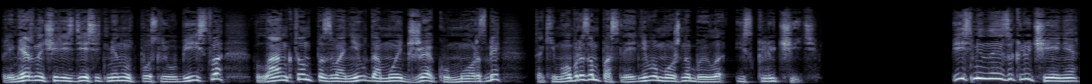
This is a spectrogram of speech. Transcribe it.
Примерно через 10 минут после убийства Лангтон позвонил домой Джеку Морсби, таким образом последнего можно было исключить. Письменное заключение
